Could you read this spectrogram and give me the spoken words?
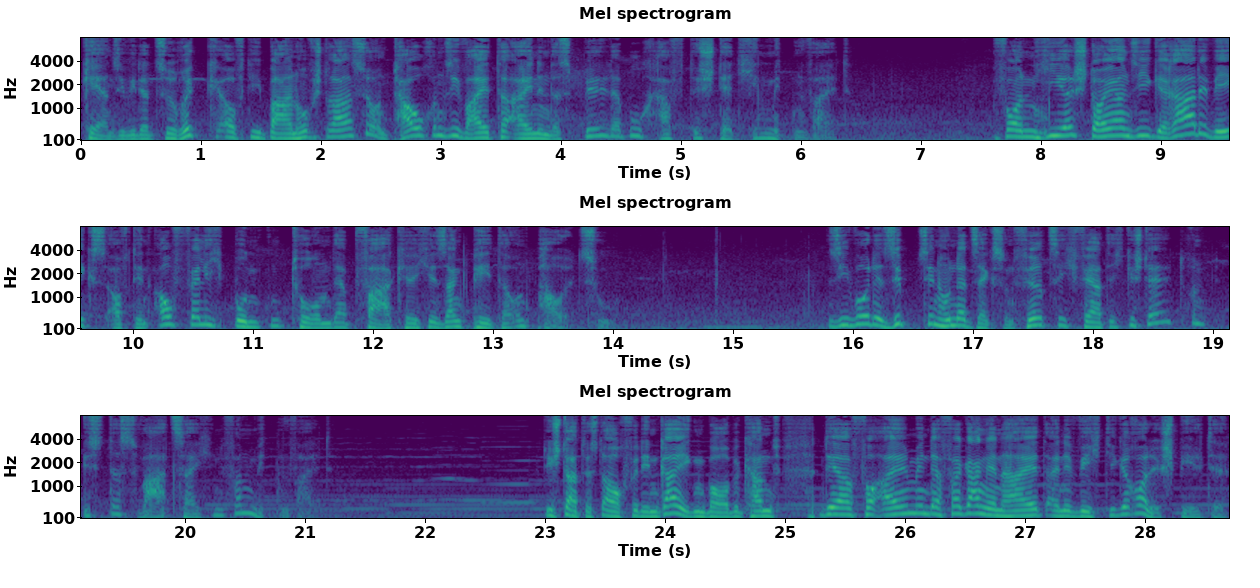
Kehren Sie wieder zurück auf die Bahnhofstraße und tauchen Sie weiter ein in das bilderbuchhafte Städtchen Mittenwald. Von hier steuern sie geradewegs auf den auffällig bunten Turm der Pfarrkirche St. Peter und Paul zu. Sie wurde 1746 fertiggestellt und ist das Wahrzeichen von Mittenwald. Die Stadt ist auch für den Geigenbau bekannt, der vor allem in der Vergangenheit eine wichtige Rolle spielte.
